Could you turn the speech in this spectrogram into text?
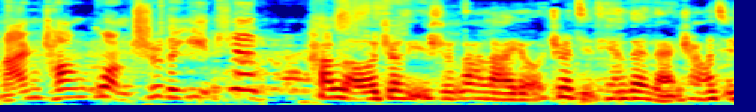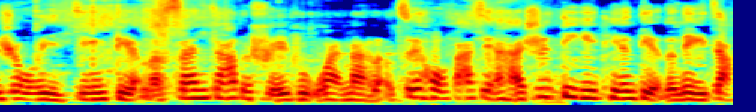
南昌逛吃的一天，Hello，这里是辣辣油。这几天在南昌，其实我已经点了三家的水煮外卖了，最后发现还是第一天点的那一家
